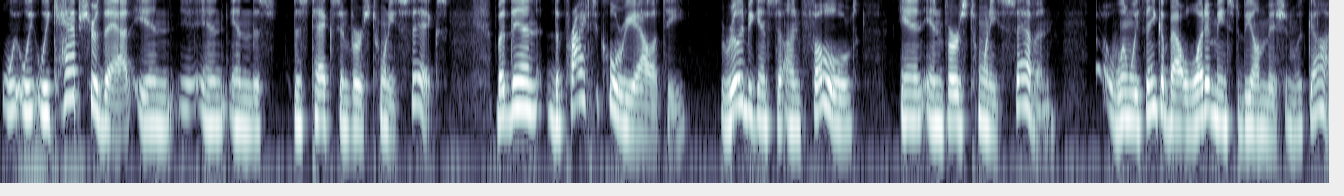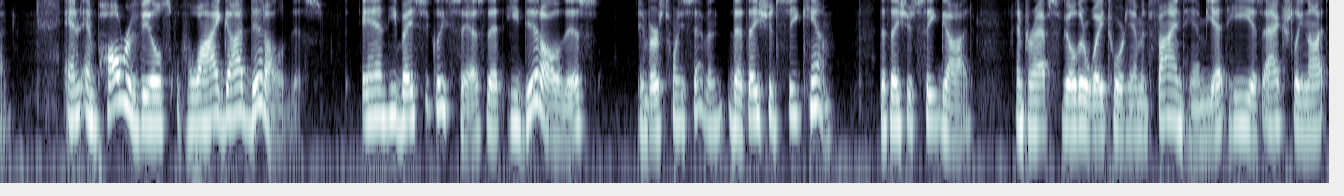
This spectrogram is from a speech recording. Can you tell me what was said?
we, we capture that in, in in this this text in verse 26. But then the practical reality really begins to unfold in, in verse 27 when we think about what it means to be on mission with God. And, and Paul reveals why God did all of this. And he basically says that he did all of this in verse 27 that they should seek him, that they should seek God, and perhaps feel their way toward him and find him, yet he is actually not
